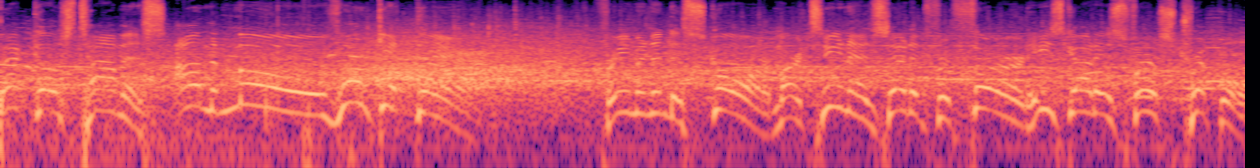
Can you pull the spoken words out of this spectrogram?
Back goes Thomas. On the move. Won't get there. Freeman in to score. Martinez headed for third. He's got his first triple.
